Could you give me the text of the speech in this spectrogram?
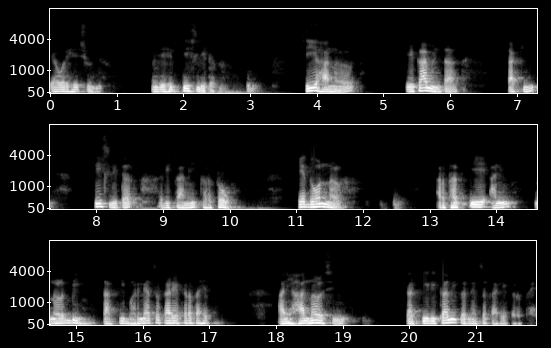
त्यावर हे शून्य. म्हणजे हे तीस लिटर. सी हा नळ एका मिनटात टाकी तीस लिटर रिकामी करतो. हे दोन नळ अर्थात ए आणि नळ बी टाकी भरण्याचं कार्य करत आहेत. आणि हा नळ सी टाकी रिकामी करण्याचं कार्य करत आहे.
